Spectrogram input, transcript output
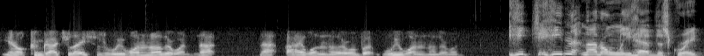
you know, congratulations, we won another one. Not not I won another one, but we won another one he he not only had this great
